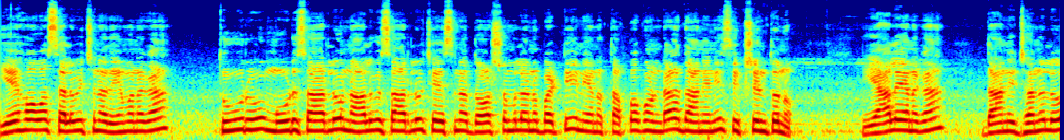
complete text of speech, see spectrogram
ఏహోవా సెలవిచ్చినది ఏమనగా తూరు మూడు సార్లు నాలుగు సార్లు చేసిన దోషములను బట్టి నేను తప్పకుండా దానిని శిక్షింతును. యాలయనగా దాని జనులు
